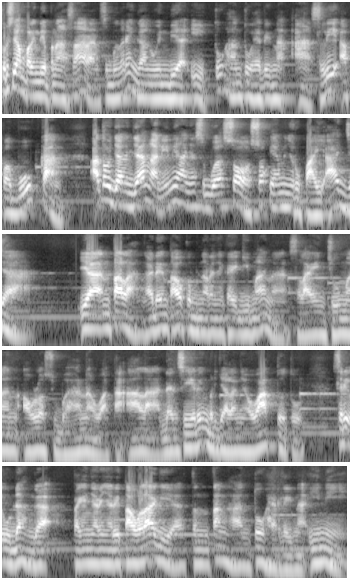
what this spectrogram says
Terus yang paling dia penasaran sebenarnya gangguin dia itu hantu Herlina asli apa bukan? Atau jangan-jangan ini hanya sebuah sosok yang menyerupai aja. Ya entahlah, nggak ada yang tahu kebenarannya kayak gimana selain cuman Allah Subhanahu wa taala dan seiring berjalannya waktu tuh Sri udah nggak pengen nyari-nyari tahu lagi ya tentang hantu Herlina ini.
